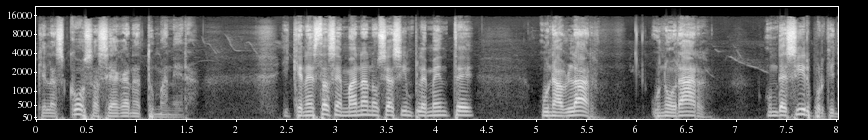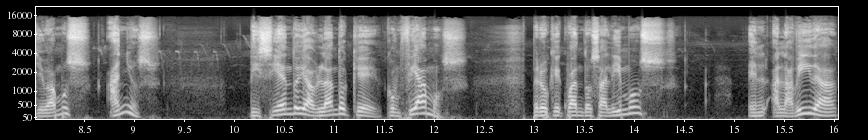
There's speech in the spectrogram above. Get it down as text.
que las cosas se hagan a tu manera. Y que en esta semana no sea simplemente un hablar, un orar, un decir, porque llevamos años diciendo y hablando que confiamos, pero que cuando salimos a la vida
